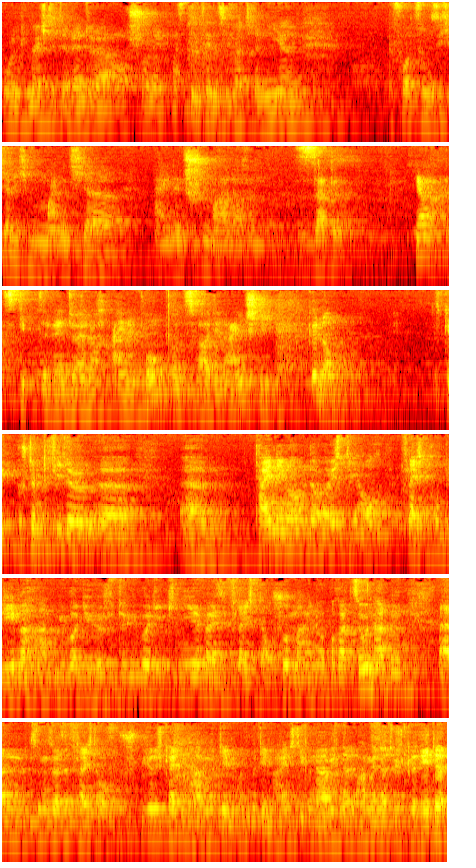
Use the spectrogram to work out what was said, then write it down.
und möchtet eventuell auch schon etwas intensiver trainieren, bevorzugen sicherlich mancher einen schmaleren Sattel. Ja, es gibt eventuell noch einen Punkt, und zwar den Einstieg. Genau. Es gibt bestimmt viele äh, ähm, Teilnehmer unter euch, die auch vielleicht Probleme haben über die Hüfte, über die Knie, weil sie vielleicht auch schon mal eine Operation hatten, ähm, beziehungsweise vielleicht auch Schwierigkeiten haben mit dem, mit dem Einstieg. Und da hab ich, haben wir natürlich Geräte,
